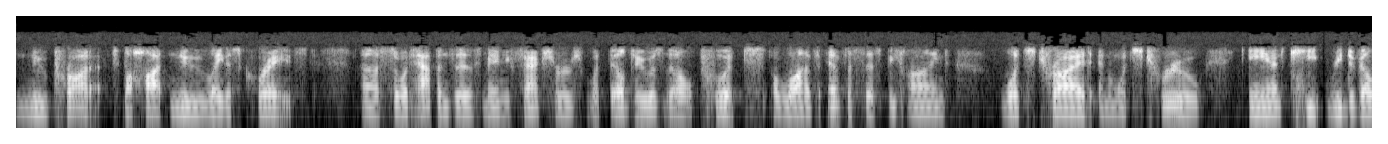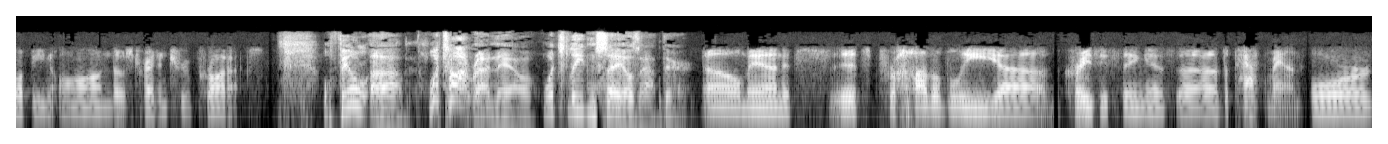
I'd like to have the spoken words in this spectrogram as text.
new product, the hot new latest craze. Uh, so what happens is manufacturers, what they'll do is they'll put a lot of emphasis behind what's tried and what's true and keep redeveloping on those tried and true products. Well, Phil, uh, what's hot right now? What's leading sales out there? Oh man, it's it's probably uh, craziest thing is uh, the Pac-Man, or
